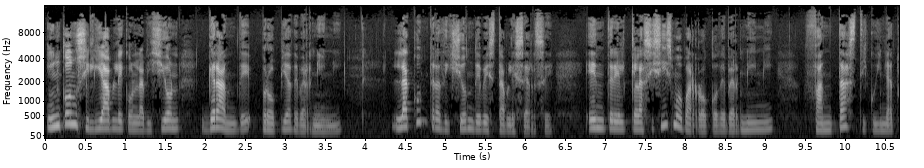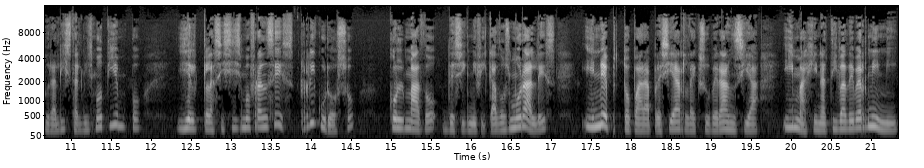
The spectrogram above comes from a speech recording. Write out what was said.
inconciliable con la visión grande propia de Bernini. La contradicción debe establecerse entre el clasicismo barroco de Bernini, fantástico y naturalista al mismo tiempo, y el clasicismo francés riguroso, colmado de significados morales, inepto para apreciar la exuberancia imaginativa de Bernini,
